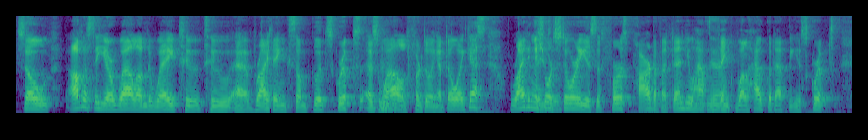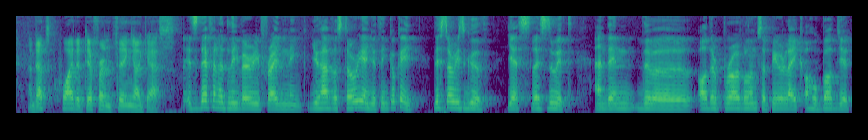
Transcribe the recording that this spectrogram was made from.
so obviously you're well on the way to to uh, writing some good scripts as well for doing it. Though I guess writing a. Short story is the first part of it. Then you have to Yeah. think, well, how could that be a script? And that's quite a different thing, I guess. it's definitely very frightening you have a story and you think okay this story is good yes let's do it and then the other problems appear like oh budget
